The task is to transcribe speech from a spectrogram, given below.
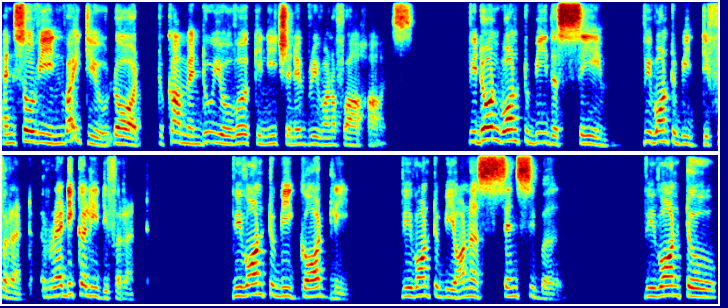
And so we invite you, Lord, to come and do your work in each and every one of our hearts. We don't want to be the same. We want to be different, radically different. We want to be godly. We want to be honest, sensible. We want to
